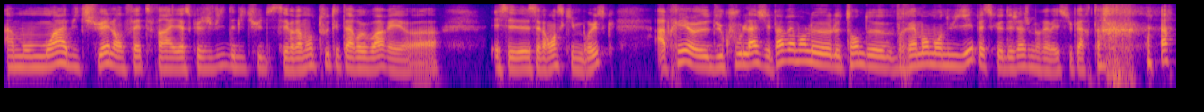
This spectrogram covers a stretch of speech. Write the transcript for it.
à mon moi habituel en fait, enfin, à ce que je vis d'habitude. C'est vraiment tout est à revoir et, euh, et c'est vraiment ce qui me brusque. Après, euh, du coup, là, j'ai pas vraiment le, temps de vraiment m'ennuyer parce que déjà, je me réveille super tard.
